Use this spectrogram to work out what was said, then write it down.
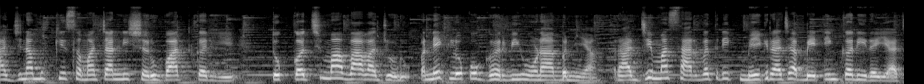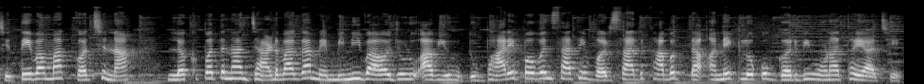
આજના મુખ્ય સમાચારની શરૂઆત કરીએ તો કચ્છમાં વાવાઝોડું અનેક લોકો ગરવીહોણા બન્યા. રાજ્યમાં સાર્વત્રિક મેઘરાજા બેટિંગ કરી રહ્યા છે તેવામાં કચ્છના લખપતના ઝાડવા ગામે મિની વાવાઝોડું આવ્યું હતું. ભારે પવન સાથે વરસાદ ખાબકતા અનેક લોકો ગરવીહોણા થયા છે.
